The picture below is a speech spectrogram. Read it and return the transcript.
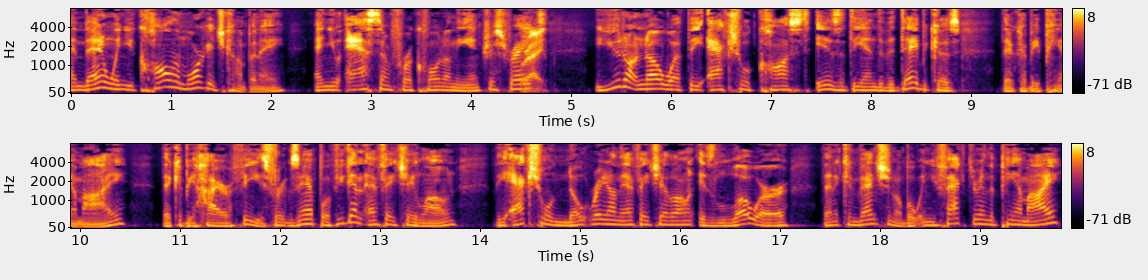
And then when you call a mortgage company and you ask them for a quote on the interest rate, Right. You don't know what the actual cost is at the end of the day because there could be PMI, there could be higher fees. For example, if you get an FHA loan, the actual note rate on the FHA loan is lower than a conventional, but when you factor in the PMI,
